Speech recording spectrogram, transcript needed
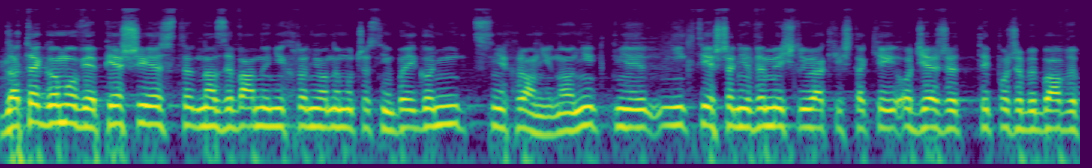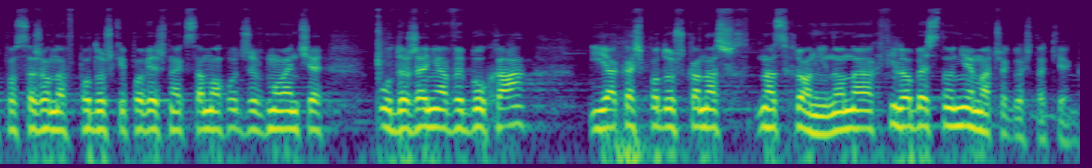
Dlatego mówię, pieszy jest nazywany niechronionym uczestnikiem, bo jego nikt nie chroni. No, nikt, nie, nikt jeszcze nie wymyślił jakiejś takiej odzieży typu, żeby była wyposażona w poduszki powietrzne jak samochód, że w momencie uderzenia wybucha i jakaś poduszka nas, nas chroni. No na chwilę obecną nie ma czegoś takiego.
